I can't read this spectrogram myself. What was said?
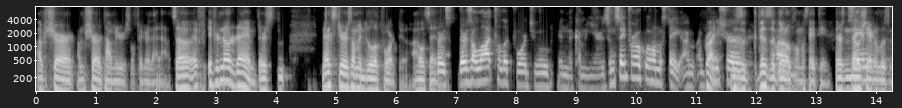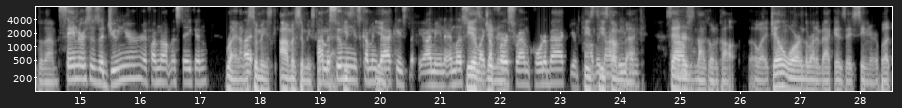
I'm sure. I'm sure Tommy Rees will figure that out. So if if you're Notre Dame, there's next year is something to look forward to. I will say that. There's there's a lot to look forward to in the coming years, and same for Oklahoma State. I'm I'm Right. pretty sure this is a this is a good um, Oklahoma State team. There's no Sanders- shame in losing to them. Sanders is a junior, if I'm not mistaken. Right. I'm I- assuming he's I'm assuming he's coming I'm back. assuming he's, he's, coming yeah. back. He's, I mean, unless He you're is a like a, first round quarterback, you're probably he's not coming leaving. back. Sanders Um, is not going to call away. Jaylen Warren, the running back, is a senior, but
